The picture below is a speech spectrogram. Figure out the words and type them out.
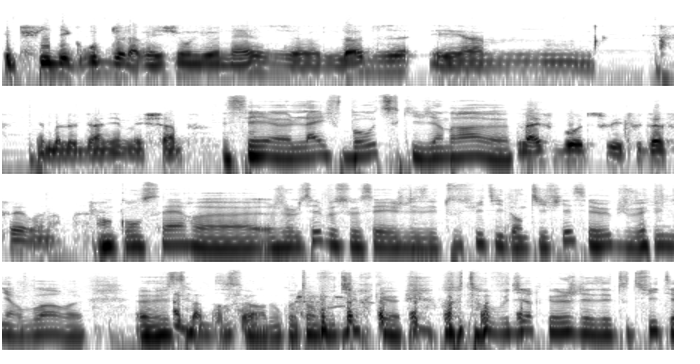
et puis des groupes de la région lyonnaise, Lodz et, et ben, le dernier m'échappe. C'est euh, Lifeboats qui viendra euh, Lifeboats, oui, tout à fait, voilà. en concert, euh, je le sais parce que c'est, je les ai tout de suite identifiés, c'est eux que je vais venir voir Ah bah, samedi soir. Donc autant vous dire que autant vous dire que je les ai tout de suite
